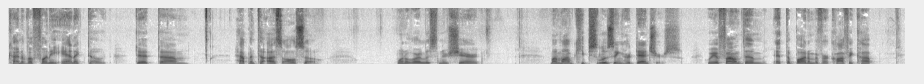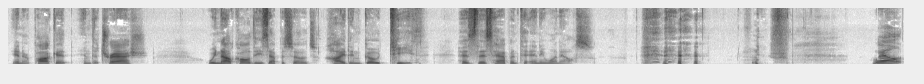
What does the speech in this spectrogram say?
kind of a funny anecdote that um, happened to us also. One of our listeners shared My mom keeps losing her dentures. We have found them at the bottom of her coffee cup, in her pocket, in the trash. We now call these episodes Hide and Go Teeth. Has this happened to anyone else? Well,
